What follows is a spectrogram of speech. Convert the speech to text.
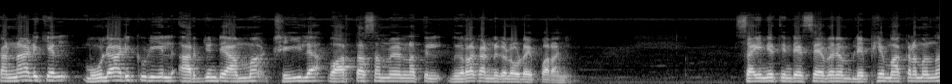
കണ്ണാടിക്കൽ മൂലാടിക്കുഴിയിൽ അർജുന്റെ അമ്മ ഷീല വാർത്താസമ്മേളനത്തിൽ നിറകണ്ണുകളോടെ പറഞ്ഞു. സൈന്യത്തിന്റെ സേവനം ലഭ്യമാക്കണമെന്ന്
